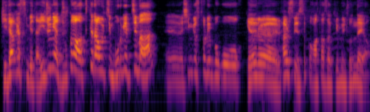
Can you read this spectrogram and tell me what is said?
기대하겠습니다. 이 중에 누가 어떻게 나올지 모르겠지만 예, 신규 스토리 보고 기대를 할 수 있을 것 같아서 기분이 좋네요.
